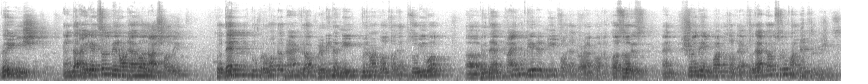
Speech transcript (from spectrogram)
very niche and the idea itself may not have a large following. So then to promote the brand without building the need will not work for them. So we work uh, with them trying to create a need for that product or, or service and showing the importance of that. So that comes through content solutions.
